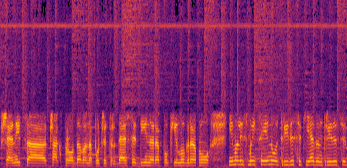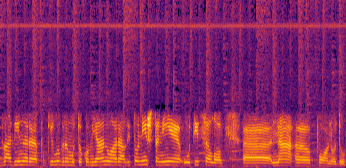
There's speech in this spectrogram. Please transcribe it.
pšenica čak prodavana po 40 dinara po kilogramu. Imali smo i cenu od 31-32 dinara po kilogramu tokom januara, ali to ništa nije uticalo na ponudu.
